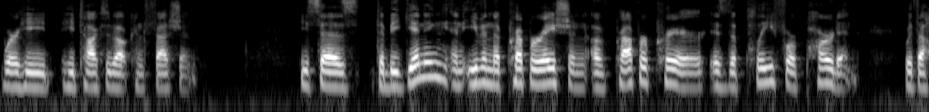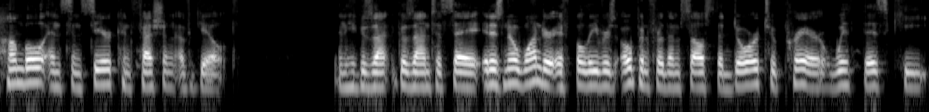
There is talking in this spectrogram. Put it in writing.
where he, he talks about confession. He says, The beginning and even the preparation of proper prayer is the plea for pardon with a humble and sincere confession of guilt. And he goes on, goes on to say, It is no wonder if believers open for themselves the door to prayer with this key.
